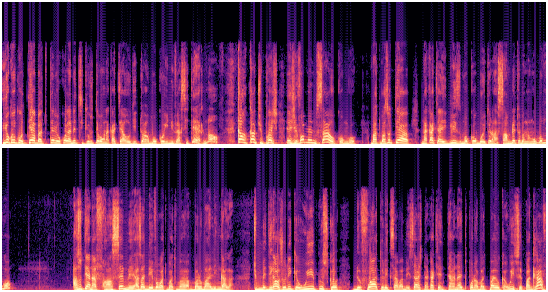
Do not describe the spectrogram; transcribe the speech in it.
Yo ko ko te ba tout le ko la net que te ba na kati auditoire moko universitaire. Non. Quand quand tu prêches et je vois même ça au Congo. Bato bazo te na kati église moko boy to assemblée to bango bongo. azoteya na français mais aza devant bato bato baloba alingala tu me diras aujourd'hui que oui puisque deux fois tolekisaka bamessage na kati ya internet mpo na bato bayoka. Oui c'est pas grave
